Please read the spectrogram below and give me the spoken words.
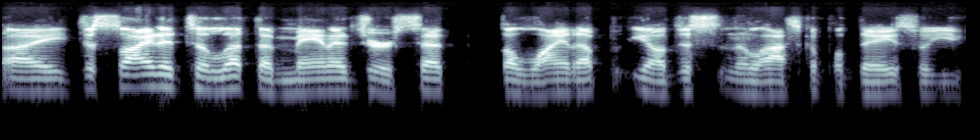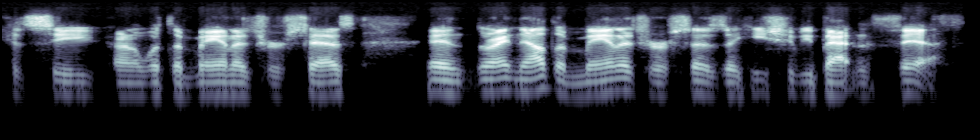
I decided to let the manager set the lineup, you know, just in the last couple days, so you could see kind of what the manager says. And right now, the manager says that he should be batting fifth.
